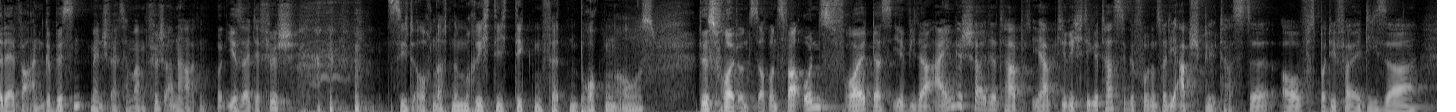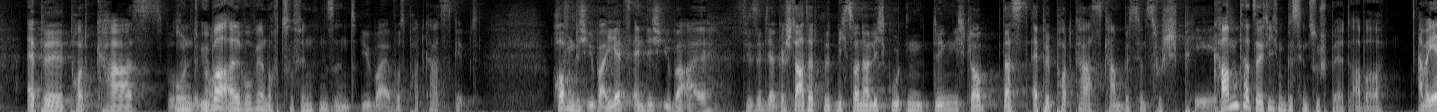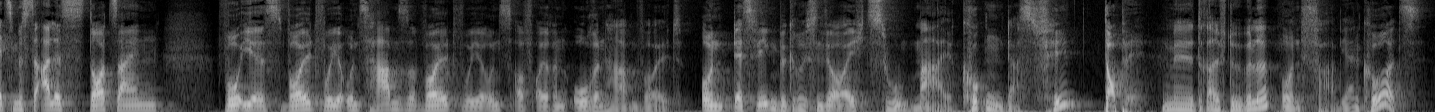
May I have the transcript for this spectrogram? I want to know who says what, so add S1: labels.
S1: Habt ihr da etwa angebissen? Mensch, jetzt haben wir einen Fisch anhaken. Und ihr seid der Fisch.
S2: Sieht auch nach einem richtig dicken, fetten Brocken aus.
S1: Das freut uns doch. Und zwar uns freut, dass ihr wieder eingeschaltet habt. Ihr habt die richtige Taste gefunden, und zwar die Abspieltaste auf Spotify, dieser Apple Podcasts.
S2: Und überall, wo wir noch zu finden sind.
S1: Überall, wo es Podcasts gibt. Hoffentlich überall, jetzt endlich überall. Wir sind ja gestartet mit nicht sonderlich guten Dingen. Ich glaube, das Apple Podcast kam ein bisschen zu spät.
S2: Kam tatsächlich ein bisschen zu spät, aber.
S1: Aber jetzt müsste alles dort sein, wo ihr es wollt, wo ihr uns haben wollt, wo ihr uns auf euren Ohren haben wollt. Und deswegen begrüßen wir euch zu Mal gucken das Film Doppel.
S2: Mit Ralf Döbele.
S1: Und Fabian Kurz.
